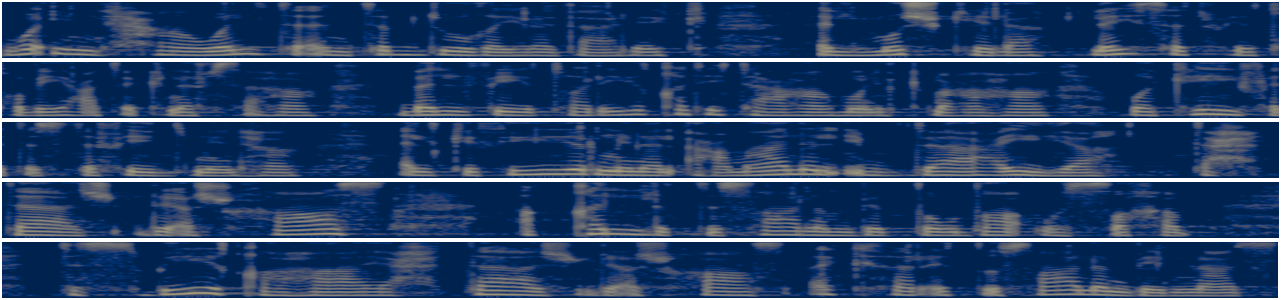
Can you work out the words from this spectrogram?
وإن حاولت أن تبدو غير ذلك المشكلة ليست في طبيعتك نفسها بل في طريقة تعاملك معها وكيف تستفيد منها. الكثير من الأعمال الإبداعية تحتاج لأشخاص أقل اتصالا بالضوضاء والصخب. تسويقها يحتاج لأشخاص أكثر اتصالا بالناس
